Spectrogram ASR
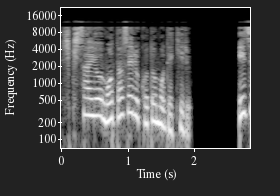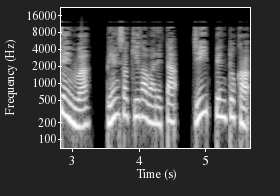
色彩を持たせることもできる。以前はペン先が割れた G ペンとか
